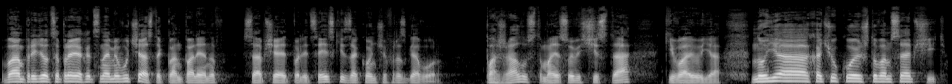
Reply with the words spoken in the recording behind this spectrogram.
«Вам придется проехать с нами в участок, пан Поленов», сообщает полицейский, закончив разговор. Пожалуйста, моя совесть чиста, киваю я. Но я хочу кое-что вам сообщить.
